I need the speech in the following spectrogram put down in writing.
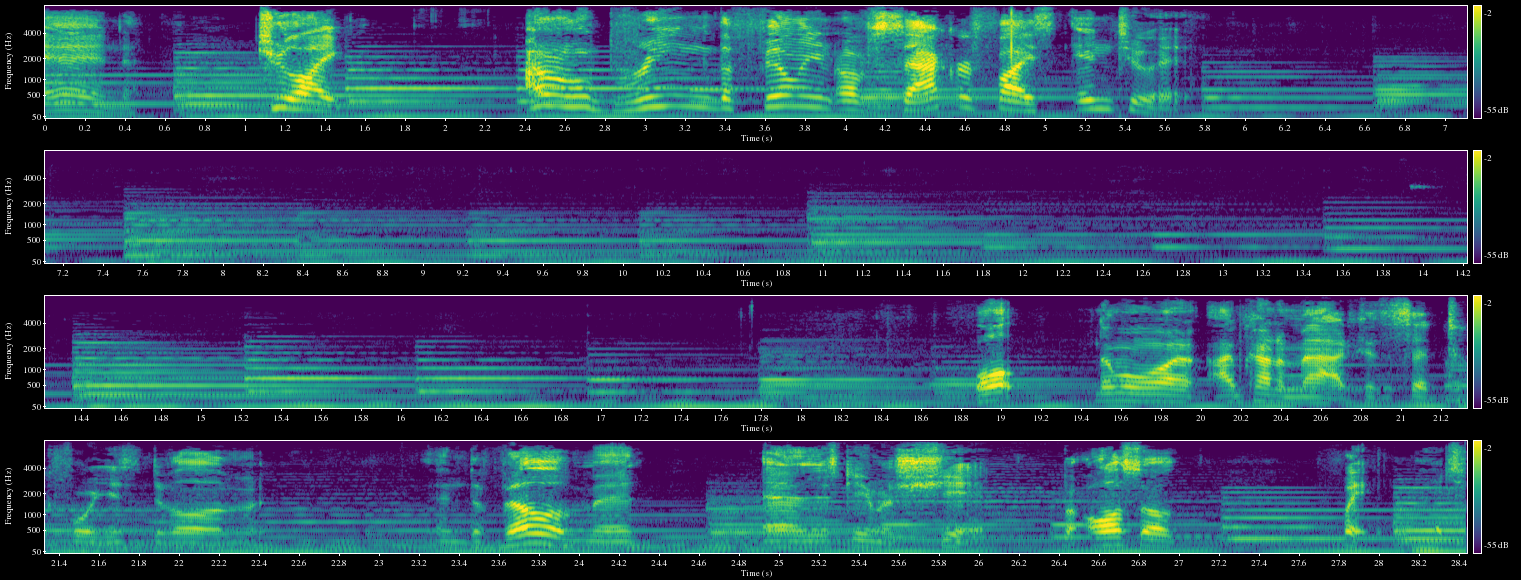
end to like I don't know, bring the feeling of sacrifice into it. Well, number one, I'm kind of mad because it said it took four years in development, in development, and this game is shit. But also, wait, what?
